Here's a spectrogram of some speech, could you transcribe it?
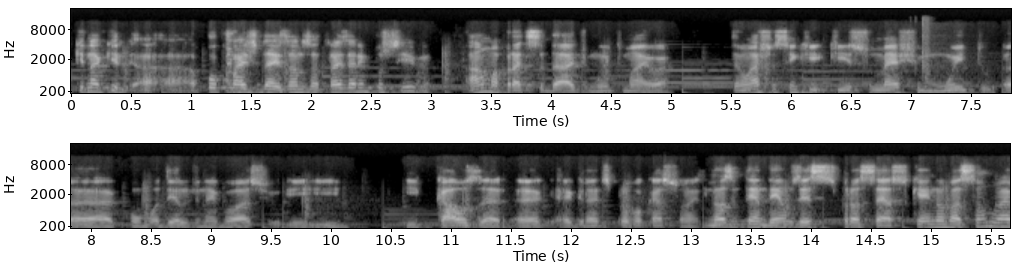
que naquele, há, há, pouco mais de 10 anos atrás era impossível. Há uma praticidade muito maior. Então, acho assim que, que isso mexe muito uh, com o modelo de negócio e, e, e causa uh, grandes provocações. E nós entendemos esses processos, que a inovação não é,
